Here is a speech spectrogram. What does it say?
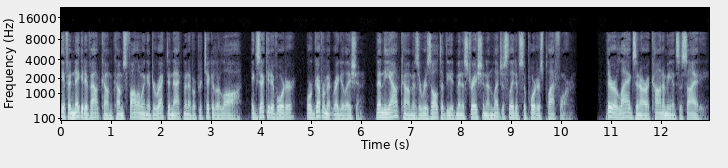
if a negative outcome comes following a direct enactment of a particular law, executive order, or government regulation, then the outcome is a result of the administration and legislative supporters' platform. There are lags in our economy and society.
